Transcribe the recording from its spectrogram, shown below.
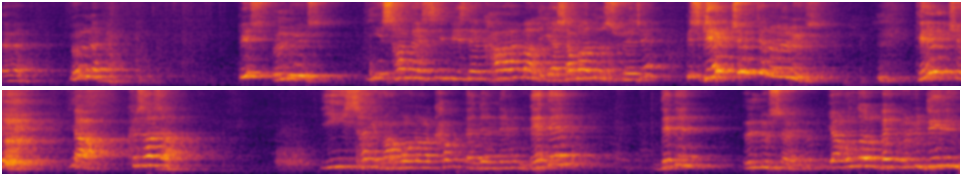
Evet, böyle mi? Biz ölüyüz. İsa Mesih bizde kalmadı, yaşamadığı sürece biz gerçekten ölüyüz. Gerçekten. Ya kısaca İsa'yı Rab olarak kabul edenlerin neden neden ölü sayılıyor? Ya bunlar ben ölü değilim.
